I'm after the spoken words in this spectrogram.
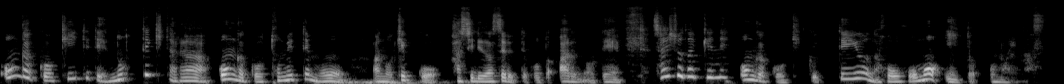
音楽を聴いてて乗ってきたら音楽を止めても、あの結構走り出せるってことあるので、最初だけね、音楽を聴くっていうような方法もいいと思います。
